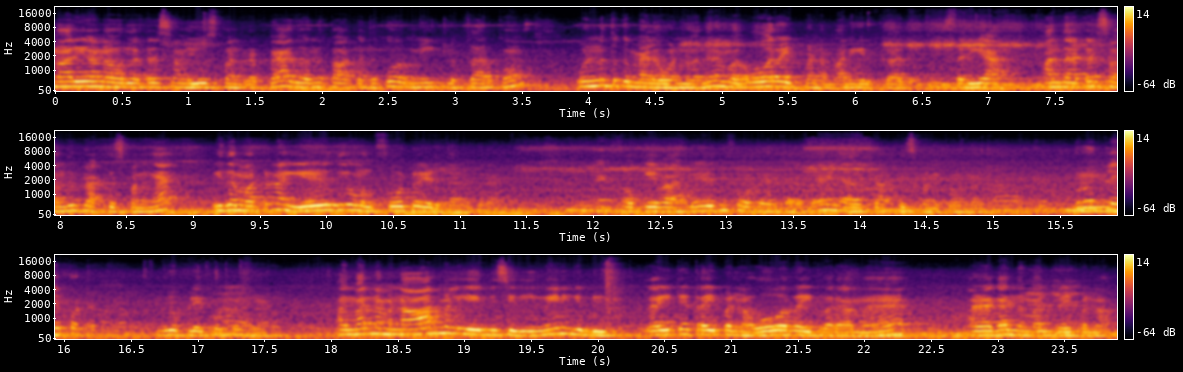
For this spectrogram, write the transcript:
மாதிரியான ஒரு லெட்டர்ஸ் நம்ம யூஸ் பண்ணுறப்ப அது வந்து பார்க்கறதுக்கு ஒரு நீட் லுக்காக இருக்கும். ஒன்றுத்துக்கு மேலே ஒன்று வந்து நம்ம ஓவர் ரைட் பண்ண மாதிரி இருக்காது. சரியா? அந்த லெட்டர்ஸ் வந்து ப்ராக்டிஸ் பண்ணுங்கள் இதை மட்டும் நான் எழுதி உங்களுக்கு ஃபோட்டோ எடுத்து அனுப்புகிறேன் ஓகேவா எழுதி ஃபோட்டோ எடுத்து அனுப்புகிறேன் நீங்கள் அதை ப்ராக்டிஸ் பண்ணிக்கோங்க. குரூப்லேயே போட்டிருக்காங்க. குரூப்லேயே போட்டுருங்க அது மாதிரி நம்ம நார்மல் ஏபிசிடியுமே நீங்கள் இப்படி லைட்டாக ட்ரை பண்ணலாம். ஓவர் ரைட் வராமல் அழகாக இந்த மாதிரி ட்ரை பண்ணலாம்.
